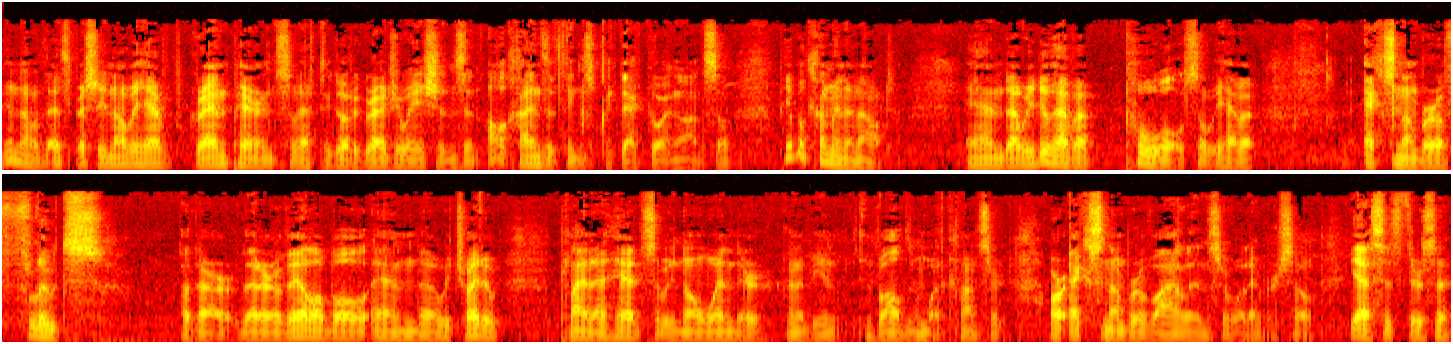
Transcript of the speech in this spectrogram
you know, especially now we have grandparents who have to go to graduations and all kinds of things like that going on. So people come in and out, and uh, we do have a pool. So we have a X number of flutes that are that are available, and uh, we try to plan ahead so we know when they're going to be involved in what concert, or X number of violins or whatever. So yes, it's, there's a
